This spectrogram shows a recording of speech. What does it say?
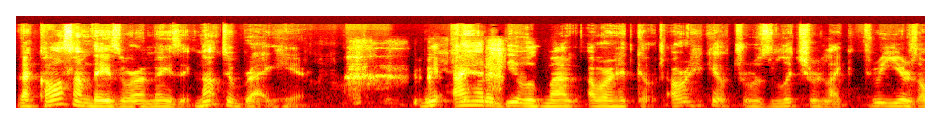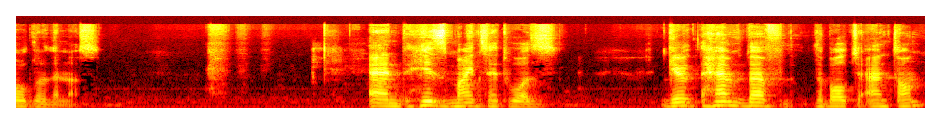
The Karlshamn days were amazing. Not to brag here. We, I had a deal with my our head coach. Our head coach was literally like three years older than us and his mindset was give hand the, the ball to Anton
